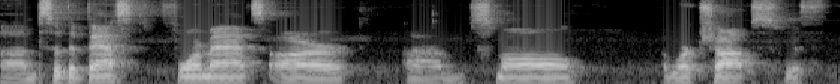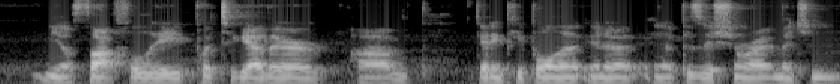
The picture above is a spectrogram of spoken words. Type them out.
Um, so the best formats are um, small workshops with you know thoughtfully put together, um, getting people in a, in a, in a position where I mentioned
